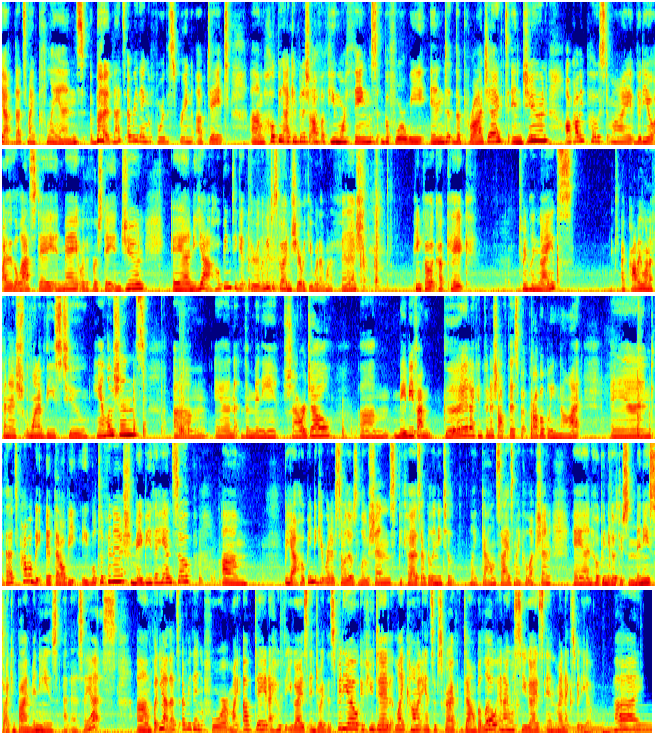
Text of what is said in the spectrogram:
yeah, that's my plans, but that's everything for the spring update. Um, hoping I can finish off a few more things before we end the project in June. I'll probably post my video either the last day in May or the first day in June. And yeah, hoping to get through, let me just go ahead and share with you what I want to finish. Pink Velvet Cupcake, Twinkling Nights. I probably want to finish one of these two hand lotions um, and the mini shower gel. Um, maybe if I'm good, I can finish off this, but probably not. And that's probably it that I'll be able to finish. Maybe the hand soap. Um, but yeah, hoping to get rid of some of those lotions because I really need to like downsize my collection and hoping to go through some minis so I can buy minis at SAS. Um, but yeah, that's everything for my update. I hope that you guys enjoyed this video. If you did, like, comment, and subscribe down below, and I will see you guys in my next video. Bye!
